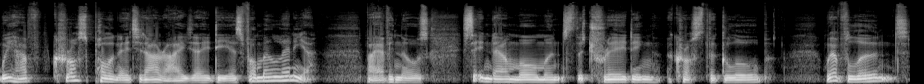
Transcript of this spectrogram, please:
We have cross pollinated our ideas for millennia by having those sitting down moments, the trading across the globe. We have learnt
